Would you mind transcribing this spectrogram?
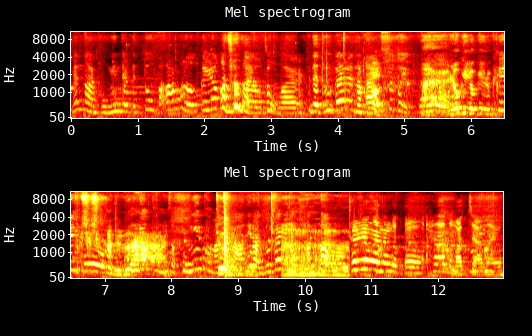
맨날 봄인 될때또 빵으로 끌려가잖아요, 정말. 근데 누베르는. 날 수도 있고. 아, 여기 여기 이렇게 그리고 슉슉 공격하면서 봉인 당하는 게 아니라 누베르는 간다고. 설명하는 것도 하나도 맞지 않아요.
